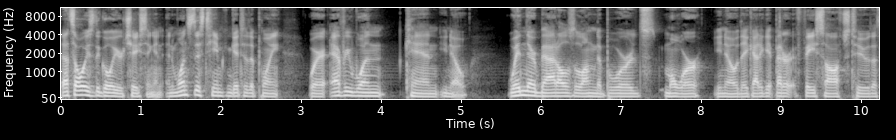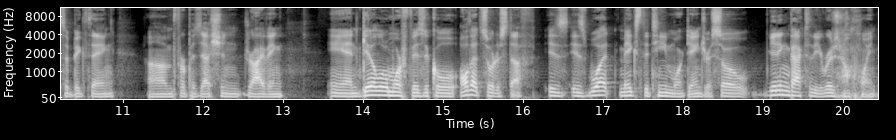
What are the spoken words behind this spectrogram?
that's always the goal you're chasing. And, and once this team can get to the point where everyone can, you know, win their battles along the boards more. You know, they got to get better at face-offs too. That's a big thing um, for possession driving. And get a little more physical, all that sort of stuff is is what makes the team more dangerous. So, getting back to the original point,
